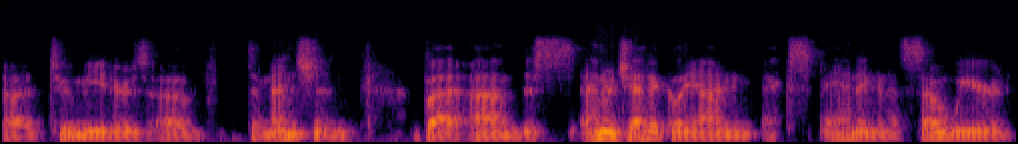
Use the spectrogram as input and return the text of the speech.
uh, two meters of dimension, but um, this energetically I'm expanding and it's so weird.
